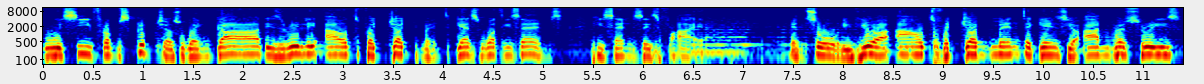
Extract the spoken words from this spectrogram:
we see from scriptures, when God is really out for judgment, guess what He sends? He sends His fire. And so, if you are out for judgment against your adversaries,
